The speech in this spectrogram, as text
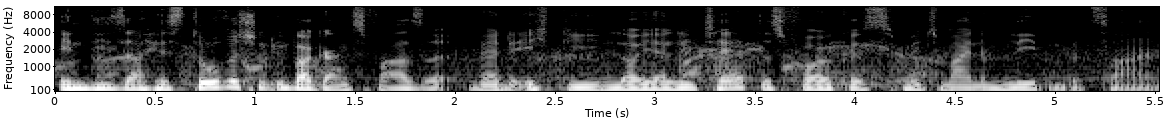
In dieser historischen Übergangsphase werde ich die Loyalität des Volkes mit meinem Leben bezahlen.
